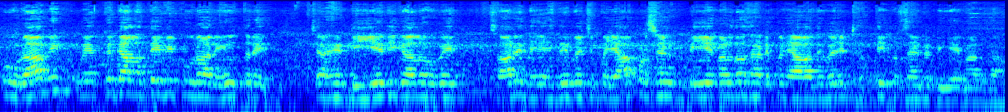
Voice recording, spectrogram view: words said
ਪੂਰਾ ਵੀ, ਇੱਕ ਗੱਲ ਤੇ ਵੀ ਪੂਰਾ ਨਹੀਂ ਉਤਰੇ। ਚਾਹੇ ਡੀਏ ਦੀ ਗੱਲ ਹੋਵੇ, ਸਾਰੇ ਦੇਸ਼ ਦੇ ਵਿੱਚ 50% ਡੀਏ ਮਿਲਦਾ, ਸਾਡੇ ਪੰਜਾਬ ਦੇ ਵਿੱਚ 38% ਡੀਏ ਮਿਲਦਾ।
